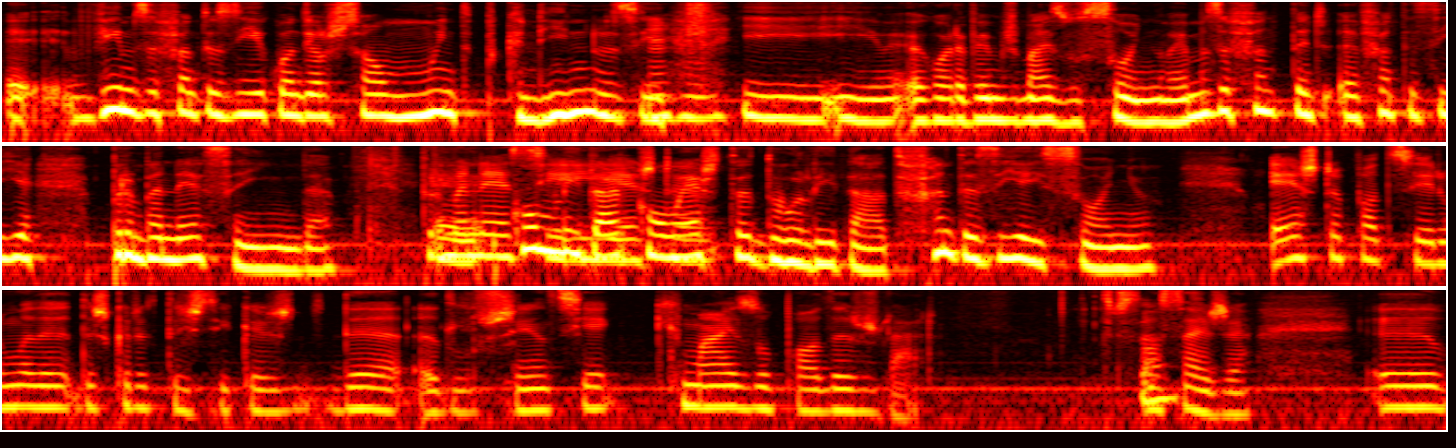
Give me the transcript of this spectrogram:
Eh, vimos a fantasia quando eles são muito pequeninos e, uhum. e, e agora vemos mais o sonho, não é? Mas a, a fantasia permanece ainda. Permanece. Como lidar esta... com esta dualidade, fantasia e sonho? Esta pode ser uma das características da adolescência que mais o pode ajudar. Ou seja, Uh,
